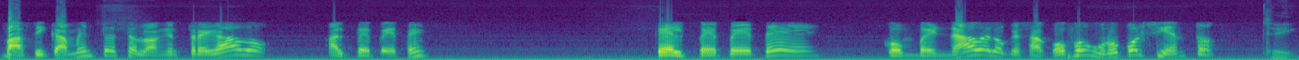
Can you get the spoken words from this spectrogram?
básicamente se lo han entregado al PPT. El PPT con Bernabe lo que sacó fue un 1%. Sí.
